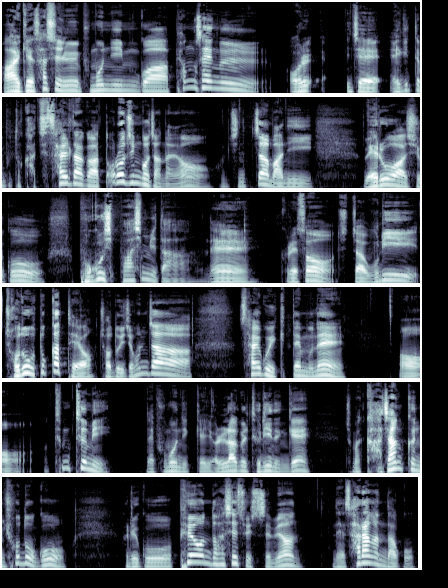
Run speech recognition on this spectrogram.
아, 이게 사실 부모님과 평생을 어릴, 이제 아기 때부터 같이 살다가 떨어진 거잖아요. 그럼 진짜 많이 외로워하시고 보고 싶어 하십니다. 네. 그래서 진짜 우리 저도 똑같아요. 저도 이제 혼자 살고 있기 때문에 어 틈틈이 네, 부모님께 연락을 드리는 게 정말 가장 큰 효도고 그리고 표현도 하실 수 있으면 네, 사랑한다고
